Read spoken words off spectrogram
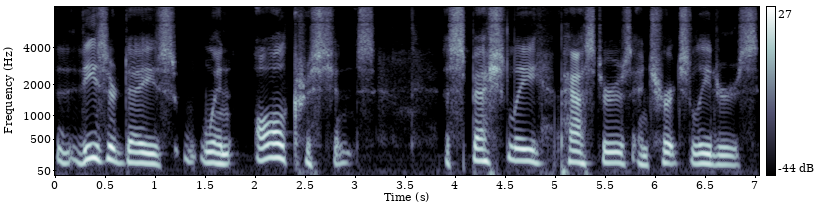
These are days when all Christians especially pastors and church leaders,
